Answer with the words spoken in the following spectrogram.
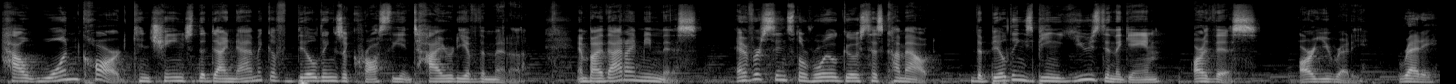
how one card can change the dynamic of buildings across the entirety of the meta. And by that I mean this Ever since the Royal Ghost has come out, the buildings being used in the game are this. Are you ready? Ready.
